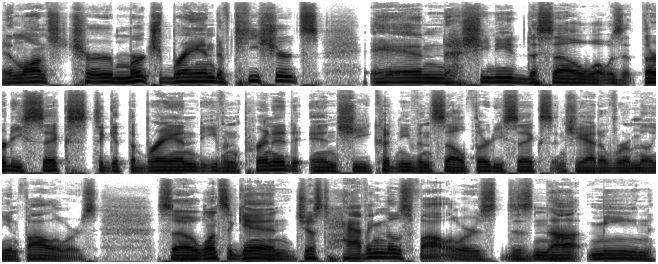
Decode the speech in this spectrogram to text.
and launched her merch brand of t-shirts and she needed to sell what was it 36 to get the brand even printed and she couldn't even sell 36 and she had over a million followers. So, once again, just having those followers does not mean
